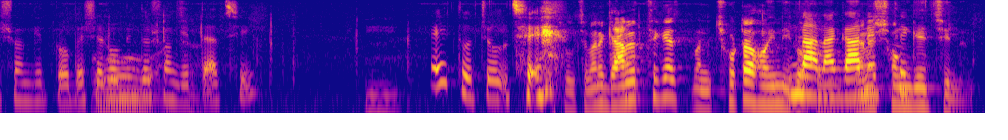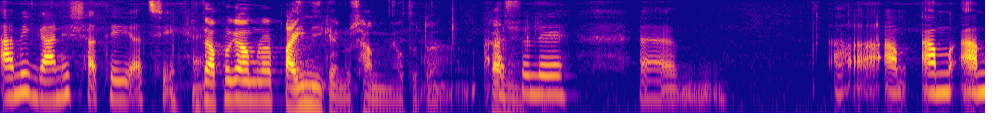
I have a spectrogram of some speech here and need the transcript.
সংগীত প্রবেশে রবীন্দ্রসঙ্গীতে আছি। এই তো চলছে। চলছে। মানে গানের থেকে মানে ছোটা হয়নি না না গানের সঙ্গেই থেকে- ছিলেন? আমি গানের সাথেই আছি হ্যাঁ। কিন্তু আপনাকে আমরা পাইনি কেন সামনে অতটা? আসলে আম,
